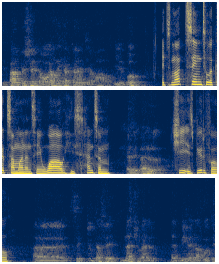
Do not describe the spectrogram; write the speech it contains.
C'est pas un péché de regarder quelqu'un et dire Waouh, il est beau, It's not sin to look at someone and say, wow, he's handsome, elle est belle. she is beautiful. Euh, c'est tout à fait naturel d'admirer la beauté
